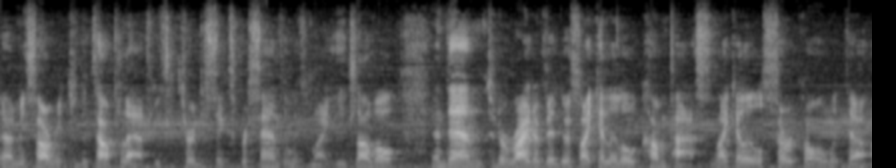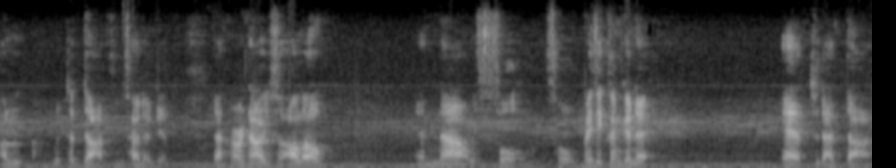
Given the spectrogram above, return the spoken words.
I mean, sorry, to the top left, you see 36% with my heat level. And then to the right of it, there's like a little compass, like a little circle with a, a with a dot inside of it. That right now is hollow, and now it's full. So basically I'm gonna add to that dot.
